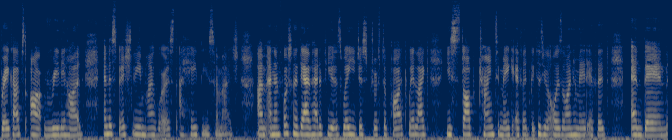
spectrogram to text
breakups are really hard and especially my worst. I hate these so much. Um and unfortunately i've had a few years where you just drift apart where like you stop trying to make effort because you're always the one who made effort and then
